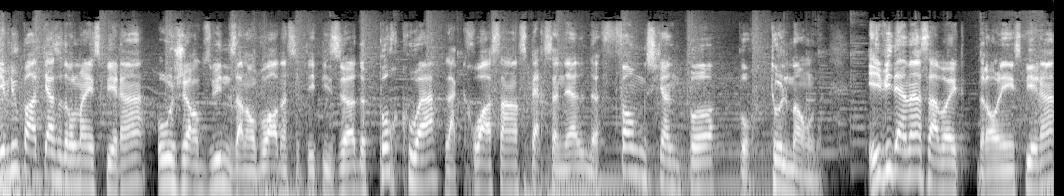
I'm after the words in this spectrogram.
Bienvenue au podcast de Drôlement Inspirant. Aujourd'hui, nous allons voir dans cet épisode pourquoi la croissance personnelle ne fonctionne pas pour tout le monde. Évidemment, ça va être drôle et inspirant.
